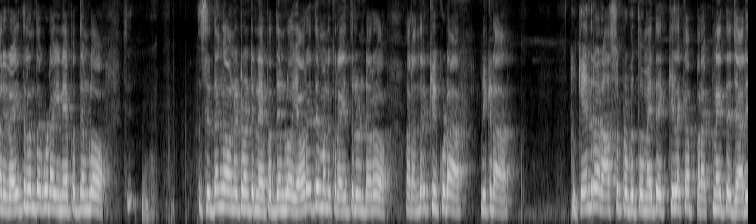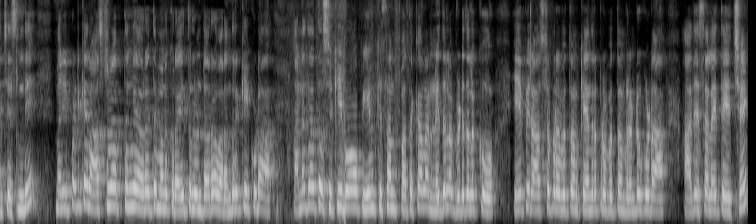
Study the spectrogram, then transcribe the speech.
మరి రైతులంతా కూడా ఈ నేపథ్యంలో సిద్ధంగా ఉన్నటువంటి నేపథ్యంలో ఎవరైతే మనకు రైతులు ఉంటారో వారందరికీ కూడా ఇక్కడ కేంద్ర రాష్ట్ర ప్రభుత్వం అయితే కీలక ప్రకటన అయితే జారీ చేసింది. మరి ఇప్పటికే రాష్ట్ర వ్యాప్తంగా ఎవరైతే మనకు రైతులు ఉంటారో వారందరికీ కూడా అన్నదాత సుఖీభవ పీఎం కిసాన్ పథకాల నిధుల విడుదలకు ఏపీ రాష్ట్ర ప్రభుత్వం కేంద్ర ప్రభుత్వం రెండు కూడా ఆదేశాలు అయితే ఇచ్చాయి.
